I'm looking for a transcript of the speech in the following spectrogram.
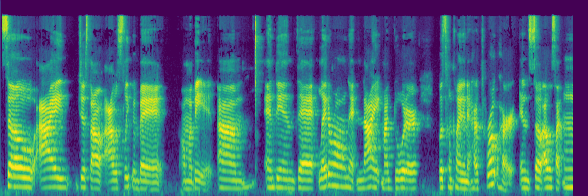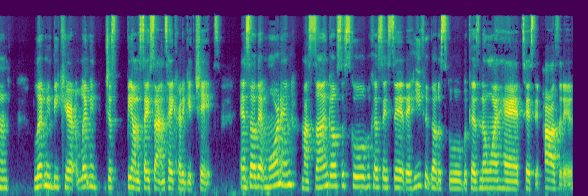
So I just thought I was sleeping bad on my bed. Um, and then that later on that night, my daughter was complaining that her throat hurt. And so I was like, mm, let me be careful. Let me just be on the safe side and take her to get checked." And so that morning, my son goes to school because they said that he could go to school because no one had tested positive.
